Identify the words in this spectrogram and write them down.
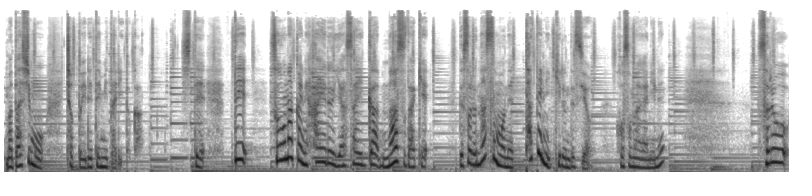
まあだしもちょっと入れてみたりとかして。でその中に入る野菜がナスだけ。でそれナスもね縦に切るんですよ。細長にね。それを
